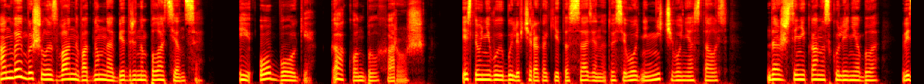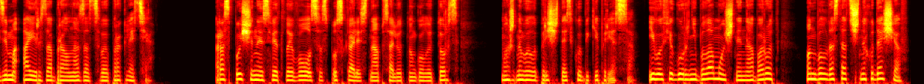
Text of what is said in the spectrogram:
Анвейм вышел из ванны в одном набедренном полотенце. И, о боги, как он был хорош. Если у него и были вчера какие-то ссадины, то сегодня ничего не осталось. Даже синяка на скуле не было. Видимо, Аир забрал назад свое проклятие. Распущенные светлые волосы спускались на абсолютно голый торс. Можно было пересчитать кубики пресса. Его фигура не была мощной, наоборот, он был достаточно худощав,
